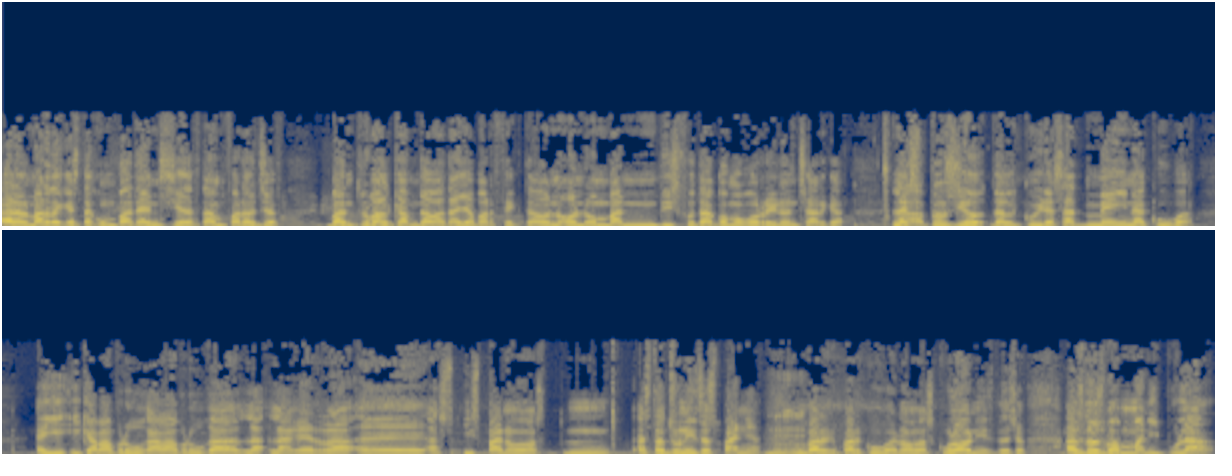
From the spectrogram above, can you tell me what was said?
En el marc d'aquesta competència tan ferotge, van trobar el camp de batalla perfecte, on, on, on van disputar com gorrino en xarca. L'explosió del cuirassat Maine a Cuba. I, i que va provocar, va provocar la, la guerra eh, hispano mm, Estats Units-Espanya mm -hmm. per, per Cuba, no? les colònies i tot això. Els dos van manipular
